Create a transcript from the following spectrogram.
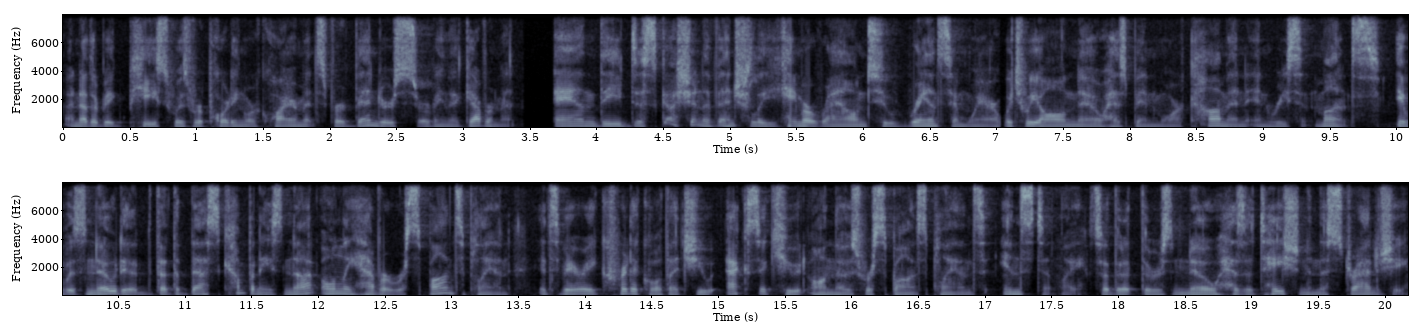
Another big piece was reporting requirements for vendors serving the government. And the discussion eventually came around to ransomware, which we all know has been more common in recent months. It was noted that the best companies not only have a response plan, it's very critical that you execute on those response plans instantly so that there's no hesitation in the strategy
